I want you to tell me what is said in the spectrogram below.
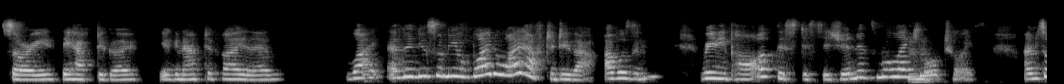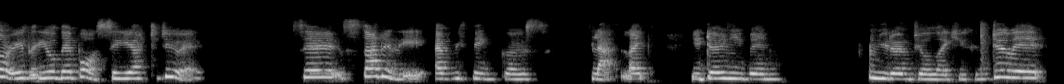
sorry they have to go you're gonna have to fire them why and then you're suddenly why do i have to do that i wasn't really part of this decision it's more like Hmm. your choice i'm sorry but you're their boss so you have to do it so suddenly everything goes flat. Like you don't even, you don't feel like you can do it.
